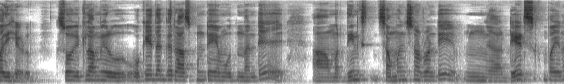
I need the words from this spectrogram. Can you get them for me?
పదిహేడు. సో ఇట్లా మీరు ఒకే దగ్గర రాసుకుంటే ఏమవుతుందంటే మరి దీనికి సంబంధించినటువంటి డేట్స్ పైన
